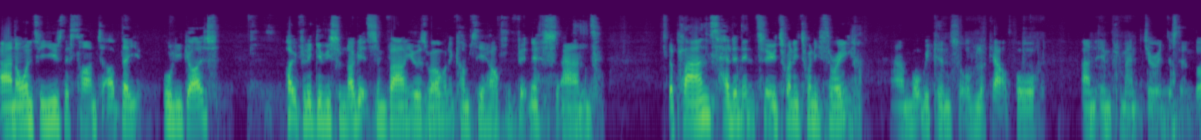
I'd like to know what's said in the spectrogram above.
And I wanted to use this time to update all you guys. Hopefully, give you some nuggets, some value as well when it comes to your health and fitness and the plans heading into 2023 and what we can sort of look out for and implement during December.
